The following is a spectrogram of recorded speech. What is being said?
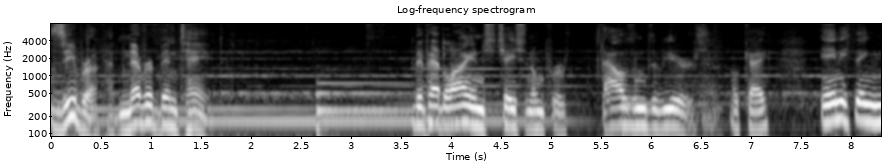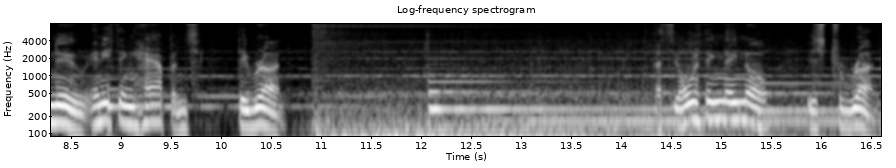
zebra have never been tamed. They've had lions chasing them for thousands of years, okay? Anything new, anything happens, they run. That's the only thing they know is to run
